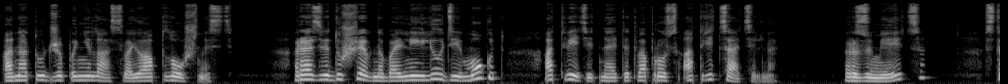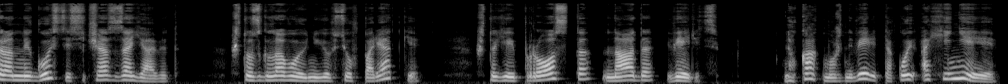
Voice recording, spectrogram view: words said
Она тут же поняла свою оплошность. Разве душевно больные люди могут ответить на этот вопрос отрицательно? Разумеется, странные гости сейчас заявят, что с головой у нее все в порядке, что ей просто надо верить. Но как можно верить такой ахинее?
